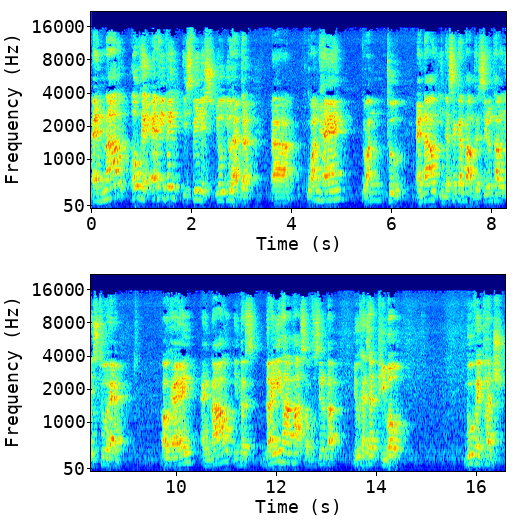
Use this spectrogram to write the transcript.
And now, okay, everything is finished. You you have the uh, one hand, one, two. And now in the second part of the cylinder is two hand. Okay, and now in the later parts of the cylinder, you can say pivot, moving punch.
